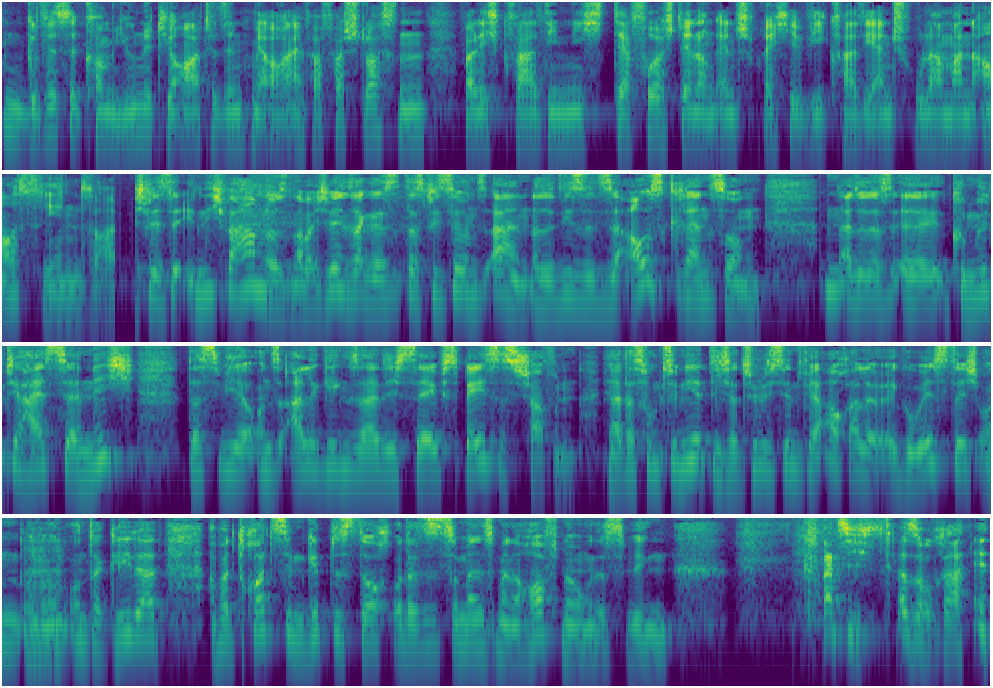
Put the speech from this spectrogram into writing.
gewisse Community-Orte sind mir auch einfach verschlossen, weil ich quasi nicht der Vorstellung entspreche, wie quasi ein schwuler Mann aussehen soll. Ich will es nicht verharmlosen, aber ich will sagen, das, das passiert uns allen. Also diese, diese Ausgrenzung. Also das äh, Community heißt ja nicht, dass wir uns alle gegenseitig Safe Spaces schaffen. Ja, das funktioniert nicht. Natürlich sind wir auch alle egoistisch und, mhm. und, und untergliedert, aber aber trotzdem gibt es doch, oder das ist zumindest meine Hoffnung, deswegen quatsch ich da so rein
